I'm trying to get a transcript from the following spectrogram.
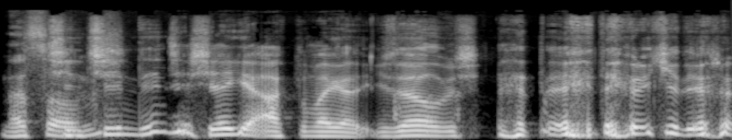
Nasıl Çin olmuş? Çin deyince şey gel- aklıma geldi. Güzel olmuş. Te- Tebrik ediyorum.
